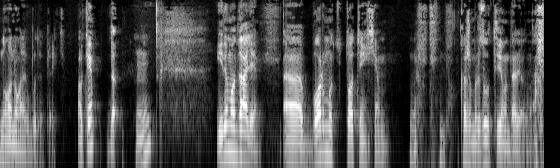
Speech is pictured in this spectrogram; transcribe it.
0-0 nek bude pre. Ok? Da. Hm? Idemo dalje. Uh, Bournemouth Tottenham. Kažemo rezultat, idemo dalje. odmah.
